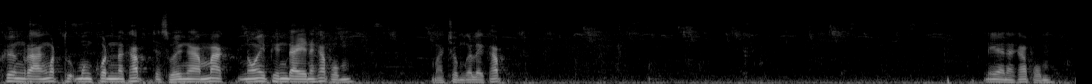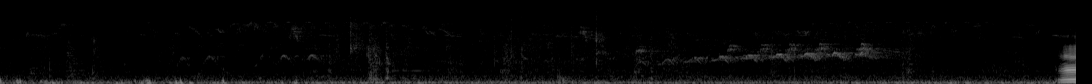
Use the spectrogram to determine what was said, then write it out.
เครื่องรางวัตถุมงคลนะครับ จะสวยงามมากน้อยเพียงใดนะครับ ผมมาชมกันเลยครับเนี่ยนะครับผม อ่า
